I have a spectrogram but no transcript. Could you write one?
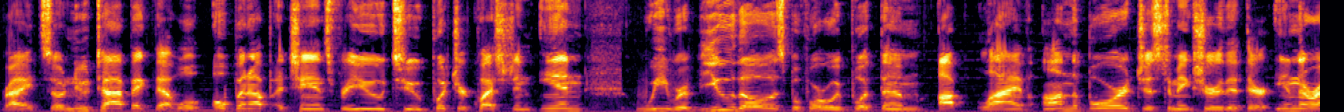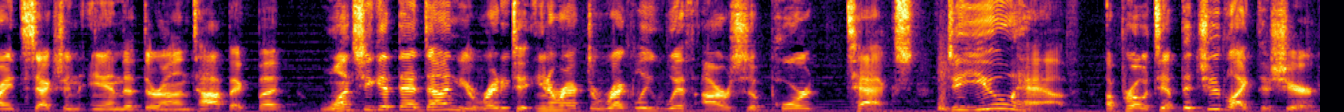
right? So new topic that will open up a chance for you to put your question in. We review those before we put them up live on the board just to make sure that they're in the right section and that they're on topic. But once you get that done, you're ready to interact directly with our support techs. Do you have a pro tip that you'd like to share?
